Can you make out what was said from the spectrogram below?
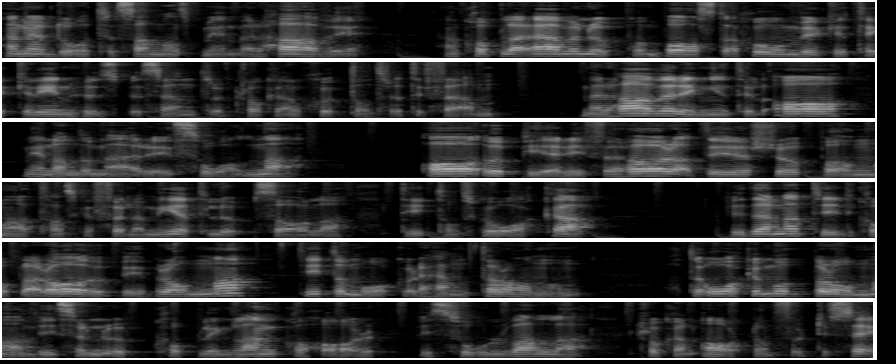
Han är då tillsammans med Merhavi. Han kopplar även upp på en basstation vilket täcker in Husby centrum klockan 17.35. Merhavi ringer till A medan de är i Solna. A uppger i förhör att det görs upp om att han ska följa med till Uppsala dit de ska åka. Vid denna tid kopplar A upp i Bromma dit de åker och hämtar honom. Att de åker mot Bromma visar en uppkoppling Lanko har vid Solvalla klockan 18.46.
